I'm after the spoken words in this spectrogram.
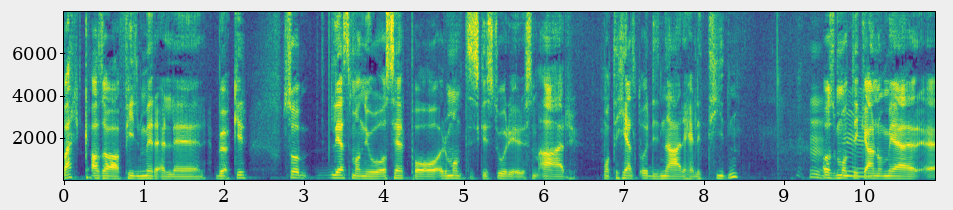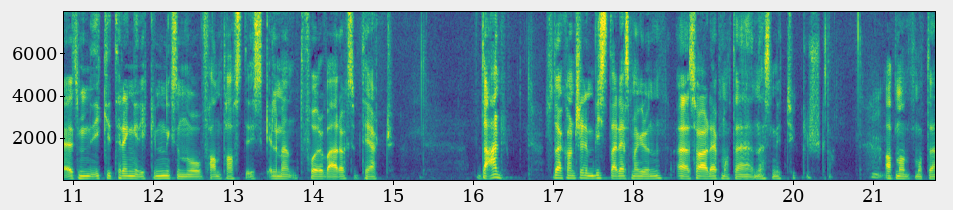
verk, altså filmer eller bøker, så leser man jo og ser på romantiske historier som er på måte helt ordinære hele tiden. Mm. Og som på måte ikke er noe mer eh, Som ikke trenger ikke liksom noe fantastisk element for å være akseptert der. Så det er kanskje, hvis det er det som er grunnen, eh, så er det på en måte nesten litt tyklersk. da Mm. At man på en måte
